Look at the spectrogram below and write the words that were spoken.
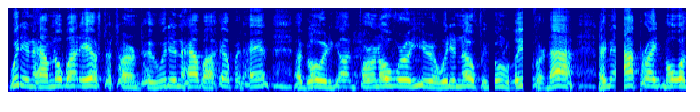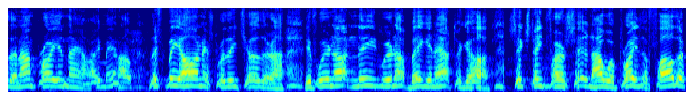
we didn't have nobody else to turn to. We didn't have a helping hand. Uh, glory to God for an over a year. We didn't know if he was going to live or die. Amen. I prayed more than I'm praying now. Amen. I, let's be honest with each other. Uh, if we're not in need, we're not begging out to God. 16th verse said, And I will pray the Father,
